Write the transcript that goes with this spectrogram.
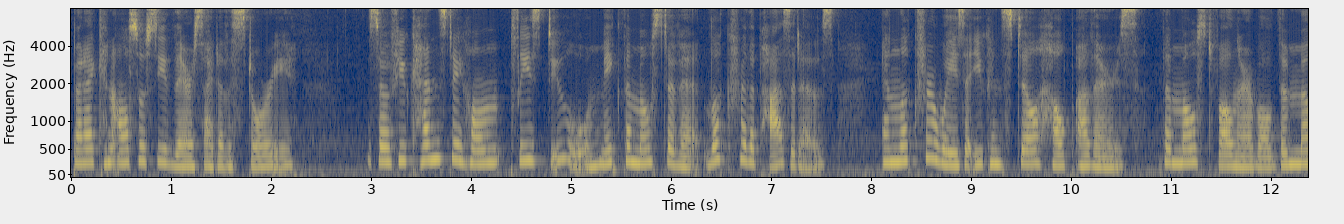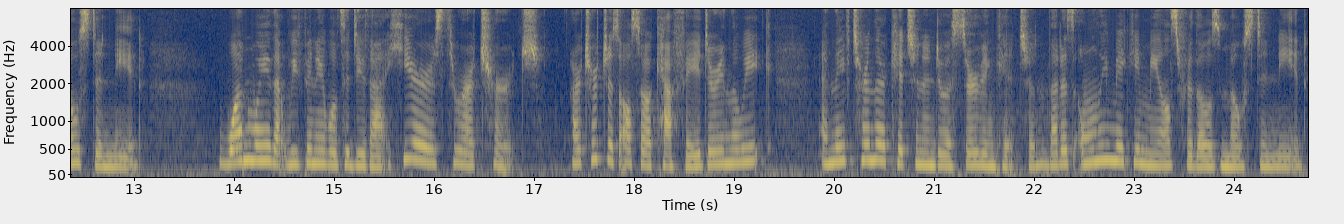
But I can also see their side of the story. So if you can stay home, please do. Make the most of it. Look for the positives and look for ways that you can still help others, the most vulnerable, the most in need. One way that we've been able to do that here is through our church. Our church is also a cafe during the week, and they've turned their kitchen into a serving kitchen that is only making meals for those most in need.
